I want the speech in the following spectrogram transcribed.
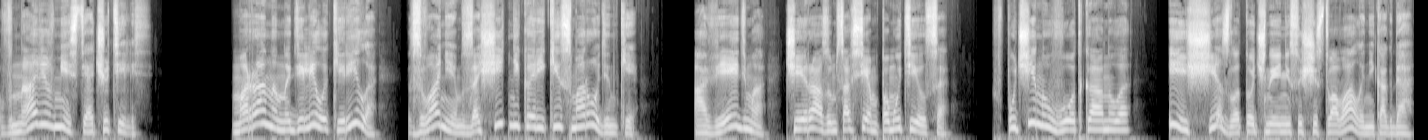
в Нави вместе очутились. Марана наделила Кирилла званием защитника реки Смородинки, а ведьма, чей разум совсем помутился, в пучину вод канула и исчезла, точно и не существовала никогда.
